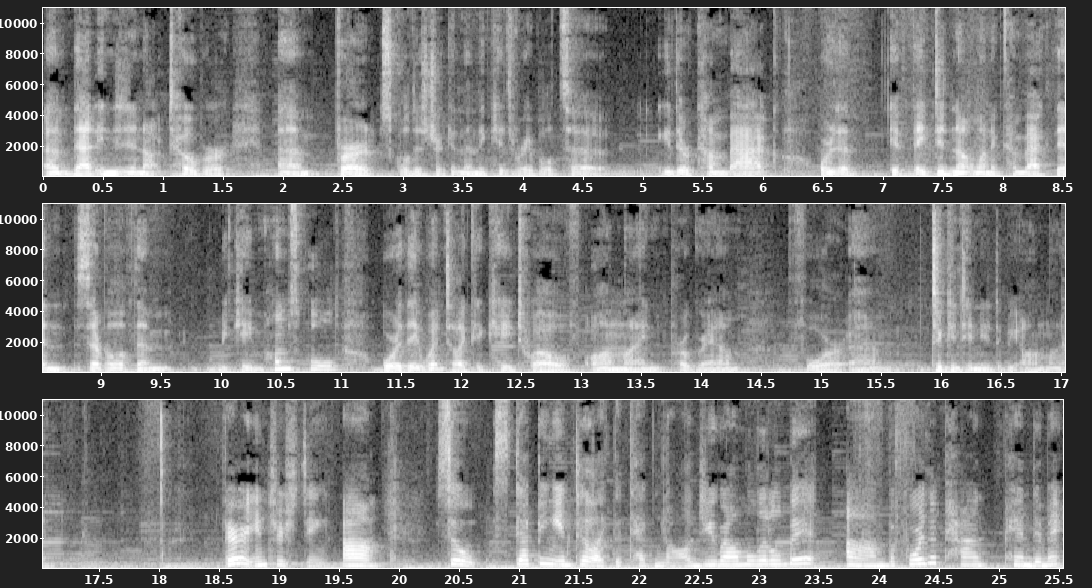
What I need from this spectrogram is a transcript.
um, that ended in October um, for our school district. And then the kids were able to either come back or that if they did not want to come back, then several of them became homeschooled or they went to like a K 12 online program for um, to continue to be online. Very interesting. Um, so stepping into like the technology realm a little bit, um, before the pan- pandemic,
